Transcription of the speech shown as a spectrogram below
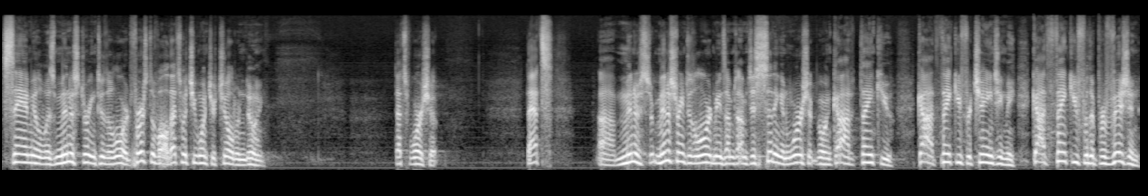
Samuel was ministering to the Lord. First of all, that's what you want your children doing. That's worship. That's uh, minister, ministering to the Lord means I'm, I'm just sitting in worship going, God, thank you. God, thank you for changing me. God, thank you for the provision.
